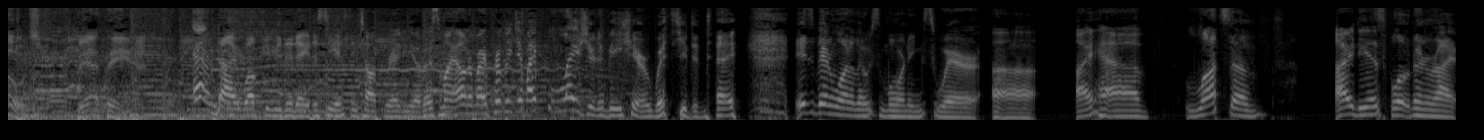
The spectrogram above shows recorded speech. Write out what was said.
host, Beth Ann. And I welcome you today to CSC Talk Radio. It is my honor, my privilege, and my pleasure to be here with you today. It's been one of those mornings where uh, I have lots of ideas floating around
